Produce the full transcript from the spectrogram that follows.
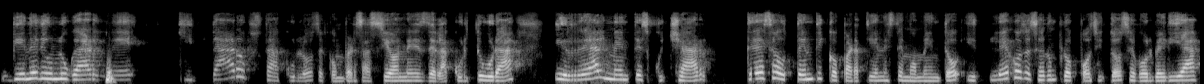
viene de un lugar de quitar obstáculos de conversaciones, de la cultura y realmente escuchar qué es auténtico para ti en este momento y lejos de ser un propósito se volvería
